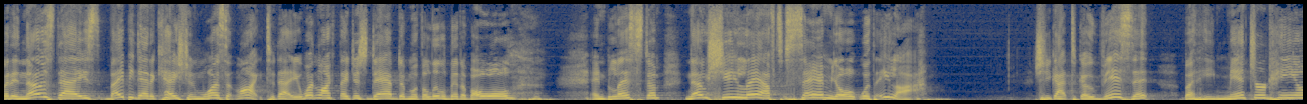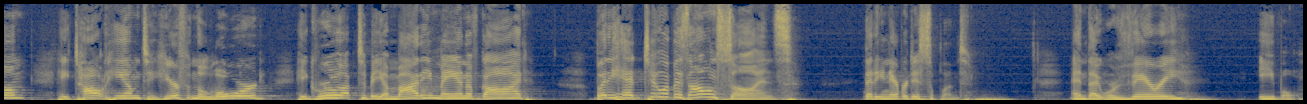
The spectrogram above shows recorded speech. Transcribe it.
but in those days, baby dedication wasn't like today. It wasn't like they just dabbed him with a little bit of oil and blessed him. No, she left Samuel with Eli. She got to go visit, but he mentored him. He taught him to hear from the Lord. He grew up to be a mighty man of God. But he had two of his own sons that he never disciplined. And they were very evil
